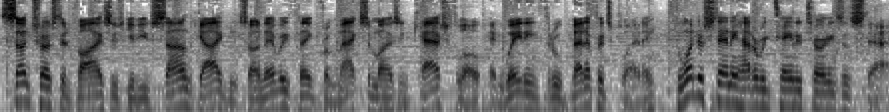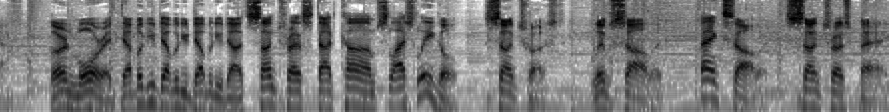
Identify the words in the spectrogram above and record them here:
SunTrust advisors give you sound guidance on everything from maximizing cash flow and wading through benefits planning to understanding how to retain attorneys and staff. Learn more at www.suntrust.com/legal. SunTrust. Live solid. Bank solid. SunTrust Bank.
